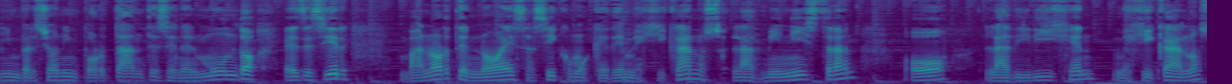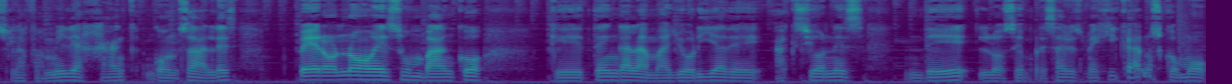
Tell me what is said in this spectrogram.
inversión importantes en el mundo. Es decir, Banorte no es así como que de mexicanos. La administran o la dirigen mexicanos, la familia Hank González, pero no es un banco que tenga la mayoría de acciones de los empresarios mexicanos, como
